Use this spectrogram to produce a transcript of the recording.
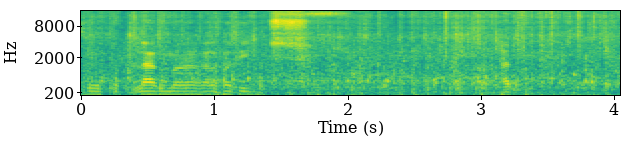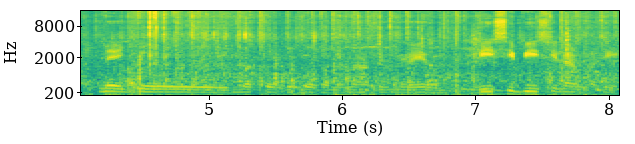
tutok lang mga kalapatids. At medyo matututukan na natin ngayon. Busy-busy lang kasi.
